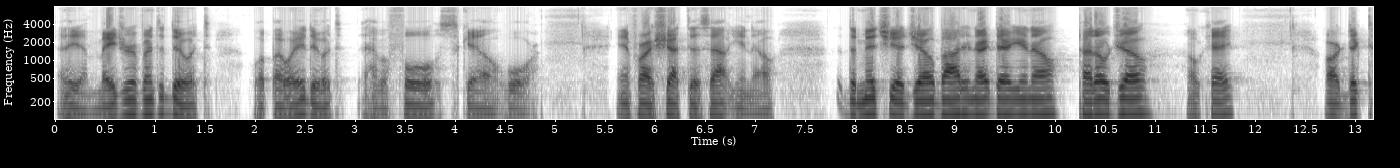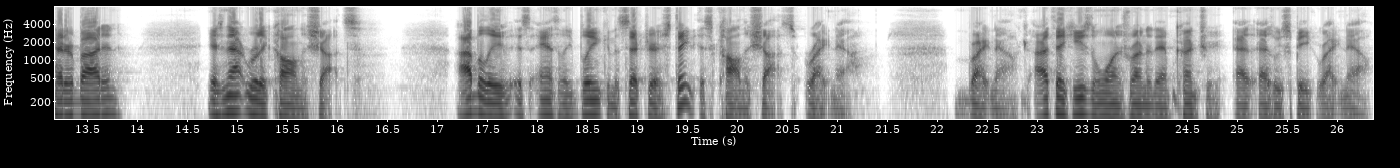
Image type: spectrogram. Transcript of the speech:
and they need a major event to do it. What by way to do it? They have a full scale war. And before I shut this out, you know, the Mitchia Joe Biden right there, you know, pedo Joe, okay, or dictator Biden, is not really calling the shots. I believe it's Antony Blinken, the Secretary of State, is calling the shots right now. Right now. I think he's the one who's running the damn country as, as we speak right now.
